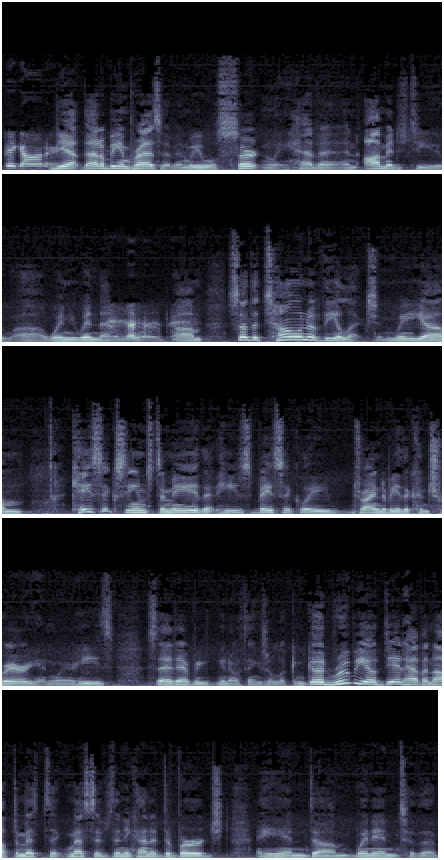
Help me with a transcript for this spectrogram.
big honor. Yeah, that'll be impressive, and we will certainly have a, an homage to you uh, when you win that award. um, so the tone of the election, we um, Kasich seems to me that he's basically trying to be the contrarian, where he's said every you know things are looking good. Rubio did have an optimistic message, then he kind of diverged and um, went into the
